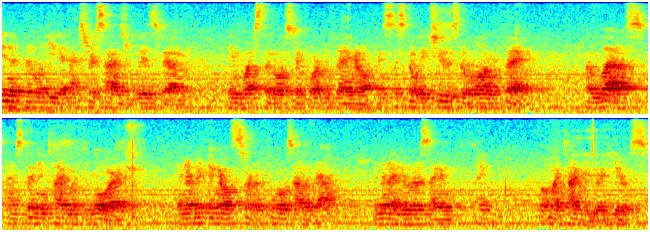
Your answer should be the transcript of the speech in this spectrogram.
inability to exercise wisdom in what's the most important thing, I'll consistently choose the wrong thing. Unless I'm spending time with the Lord, and everything else sort of flows out of that. And then I notice I, I put my time to good use,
